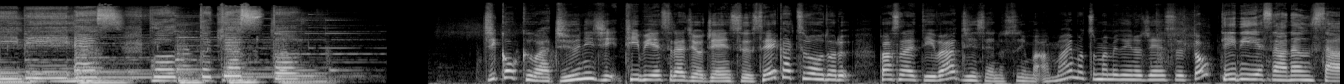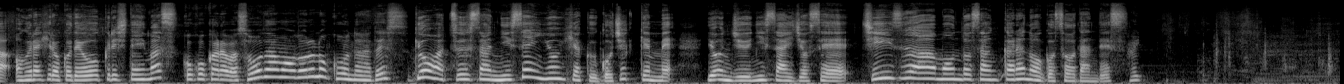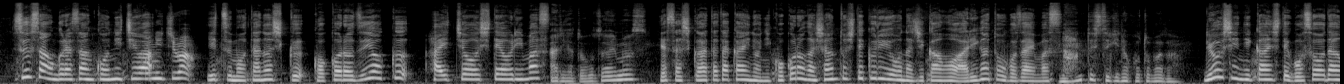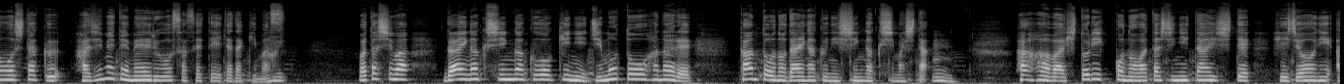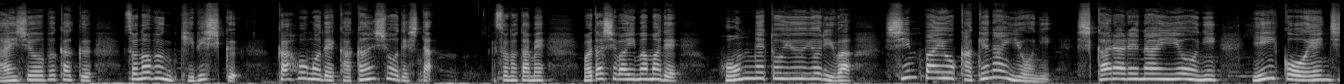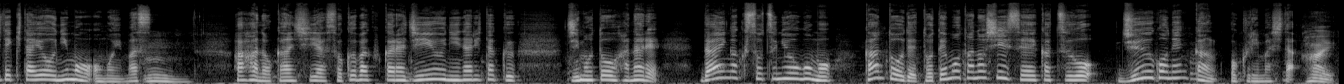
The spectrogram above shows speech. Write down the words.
TBS ポッドキャスト。時刻は12時。TBS ラジオジェーンスー生活を踊る。パーソナリティは人生の酸いも甘いもつまみ食いのジェーンスーと。TBS アナウンサー小倉弘子でお送りしています。ここからは相談を踊るのコーナーです。今日は通算2450件目。42歳女性チーズアーモンドさんからのご相談です。はいスーさん小倉さんこんにちは。こんにちは。いつも楽しく心強く拝聴しております。ありがとうございます。優しく温かいのに心がシャンとしてくるような時間をありがとうございます。なんて素敵な言葉だ。両親に関してご相談をしたく初めてメールをさせていただきます、はい。私は大学進学を機に地元を離れ関東の大学に進学しました、うん。母は一人っ子の私に対して非常に愛情深くその分厳しく過保護で過干渉でした。そのため私は今まで本音というよりは心配をかけないように叱られないようにいい子を演じてきたようにも思います、うん。母の監視や束縛から自由になりたく地元を離れ大学卒業後も関東でとても楽しい生活を15年間送りました。はい。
